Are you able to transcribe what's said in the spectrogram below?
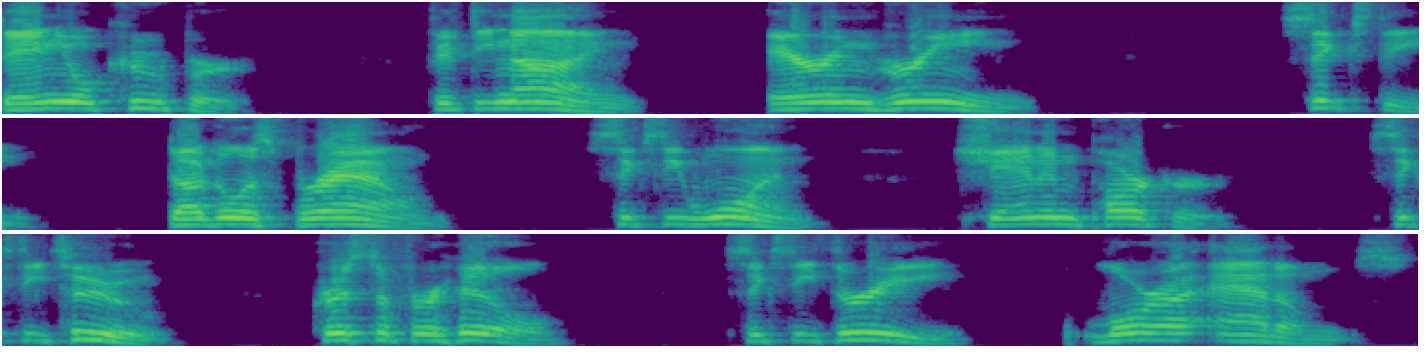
Daniel Cooper. 59, Aaron Green. 60, Douglas Brown. 61, Shannon Parker. 62, Christopher Hill. 63, Laura Adams.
